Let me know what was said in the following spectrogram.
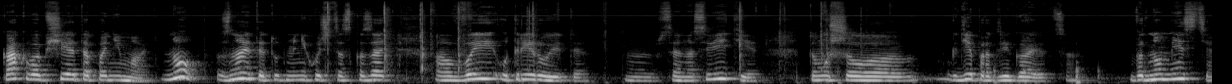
Как вообще это понимать? Ну, знаєте, тут мені хочеться сказати, а, ви утрируєте м, все на світі, тому що где продвигаються? В одном месте?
